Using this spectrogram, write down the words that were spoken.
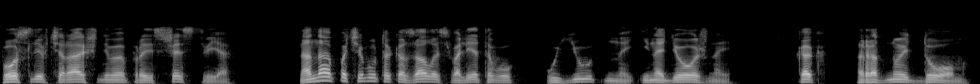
После вчерашнего происшествия она почему-то казалась Валетову уютной и надежной, как родной дом,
